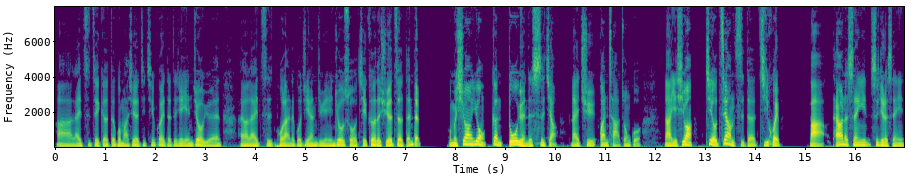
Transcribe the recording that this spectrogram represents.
啊，来自这个德国马歇尔基金会的这些研究员，还有来自波兰的国际安全研究所捷克的学者等等，我们希望用更多元的视角来去观察中国。那也希望借有这样子的机会，把台湾的声音、世界的声音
